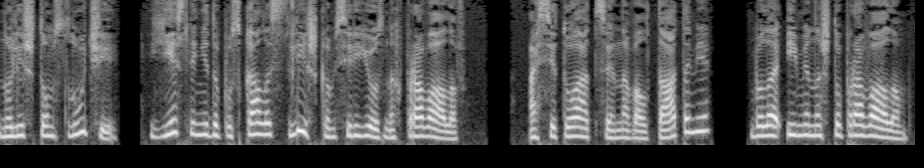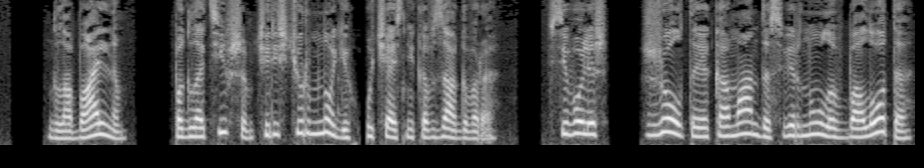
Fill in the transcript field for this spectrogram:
но лишь в том случае, если не допускалось слишком серьезных провалов. А ситуация на Валтатами была именно что провалом, глобальным, поглотившим чересчур многих участников заговора. Всего лишь желтая команда свернула в болото,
